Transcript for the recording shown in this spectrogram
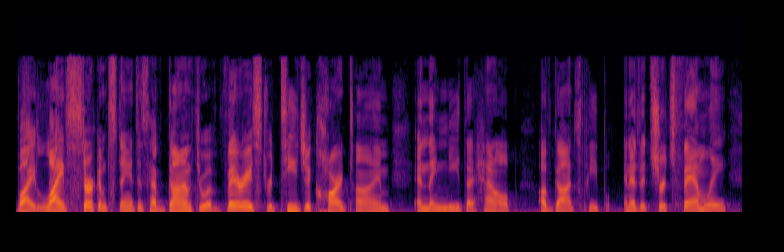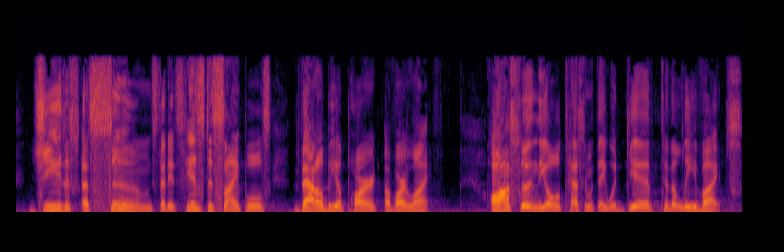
by life circumstances have gone through a very strategic hard time and they need the help of God's people. And as a church family, Jesus assumes that it's his disciples that'll be a part of our life. Also in the Old Testament, they would give to the Levites.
